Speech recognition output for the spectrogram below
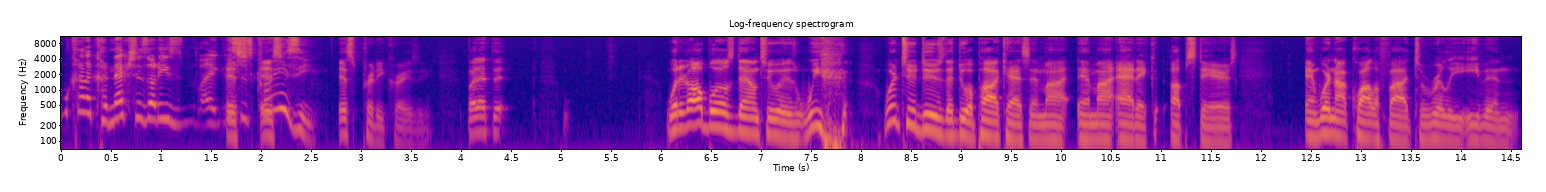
What kind of connections are these? Like, this It's- is it's- crazy. it's pretty crazy. But at the what it all boils down to is we we're two dudes that do a podcast in my in my attic upstairs, and we're not qualified to really even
